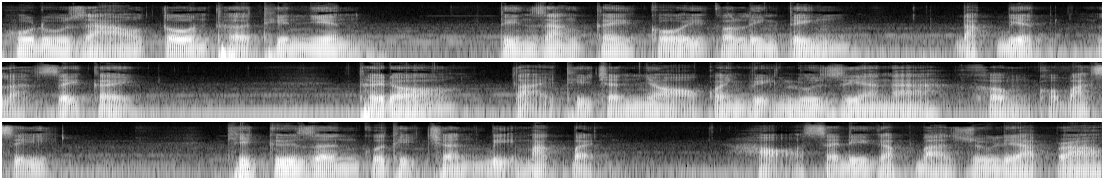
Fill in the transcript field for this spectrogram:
Hoodoo giáo tôn thờ thiên nhiên, tin rằng cây cối có linh tính, đặc biệt là rễ cây. Thời đó, tại thị trấn nhỏ quanh vịnh Louisiana không có bác sĩ. Khi cư dân của thị trấn bị mắc bệnh, họ sẽ đi gặp bà Julia Brown.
